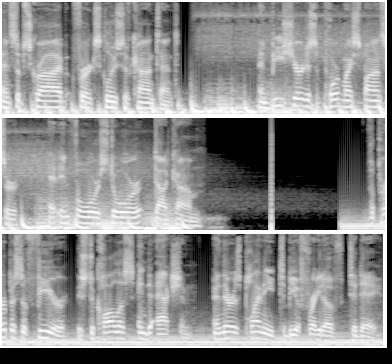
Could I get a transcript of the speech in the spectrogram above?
and subscribe for exclusive content. And be sure to support my sponsor at InfoWarsStore.com. The purpose of fear is to call us into action, and there is plenty to be afraid of today.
